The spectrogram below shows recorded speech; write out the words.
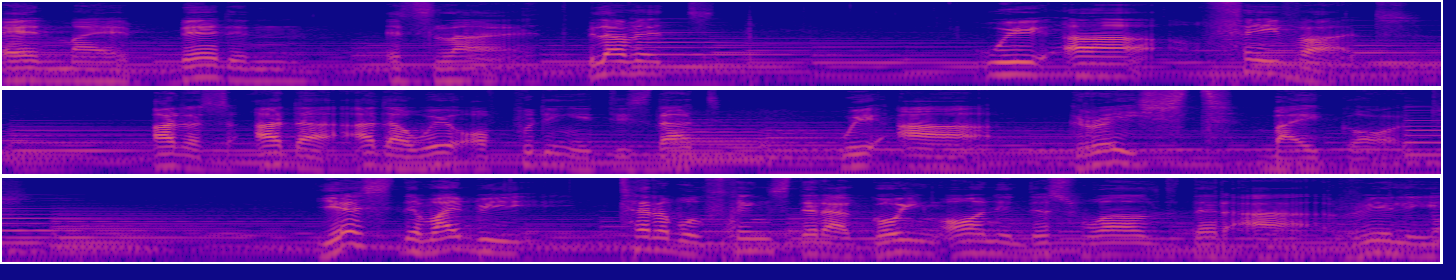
and my burden is light. Beloved, we are favored. Others, other, other way of putting it is that we are graced by God. Yes, there might be terrible things that are going on in this world that are really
